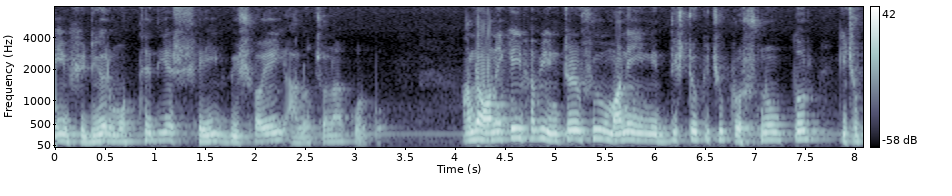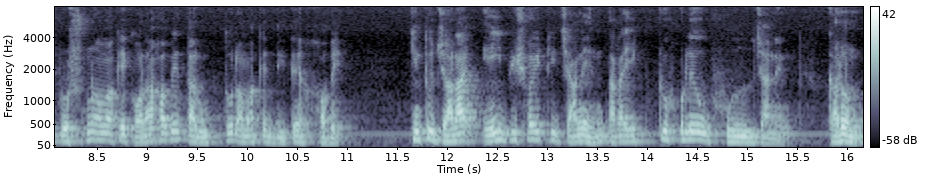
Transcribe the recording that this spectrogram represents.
এই ভিডিওর মধ্যে দিয়ে সেই বিষয়েই আলোচনা করব। আমরা অনেকেই ভাবি ইন্টারভিউ মানেই নির্দিষ্ট কিছু প্রশ্ন উত্তর, কিছু প্রশ্ন আমাকে করা হবে, তার উত্তর আমাকে দিতে হবে। কিন্তু যারা এই বিষয়টি জানেন, তারা একটু হলেও ভুল জানেন। কারণ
